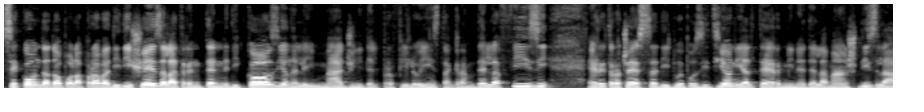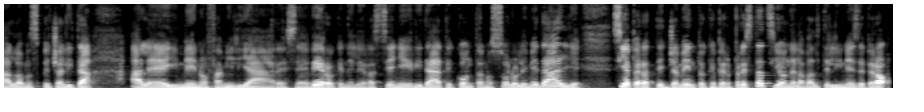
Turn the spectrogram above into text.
seconda dopo la prova di discesa la trentenne di Cosio nelle immagini del profilo Instagram della Fisi. È retrocessa di due posizioni al termine della manche di slalom, specialità a lei meno familiare. Se è vero che nelle rassegne iridate contano solo le medaglie, sia per atteggiamento che per prestazione, la valtellinese però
